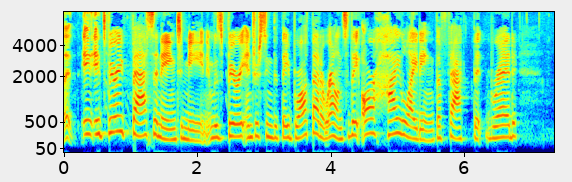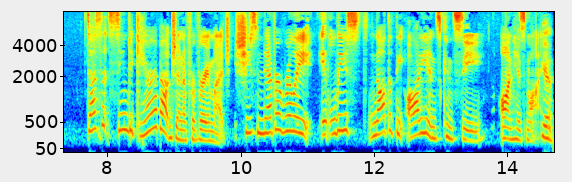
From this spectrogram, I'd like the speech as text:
it, it's very fascinating to me. And it was very interesting that they brought that around. So they are highlighting the fact that Red doesn't seem to care about Jennifer very much. She's never really, at least not that the audience can see, on his mind. Yeah.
